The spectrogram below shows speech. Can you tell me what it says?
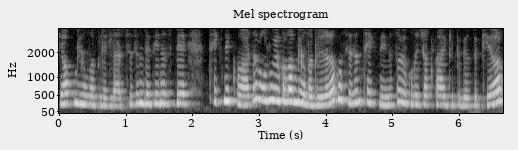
yapmıyor olabilirler. Sizin dediğiniz bir teknik vardır onu uygulamıyor olabilirler ama sizin tekniğinizi uygulayacaklar gibi gözüküyor.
